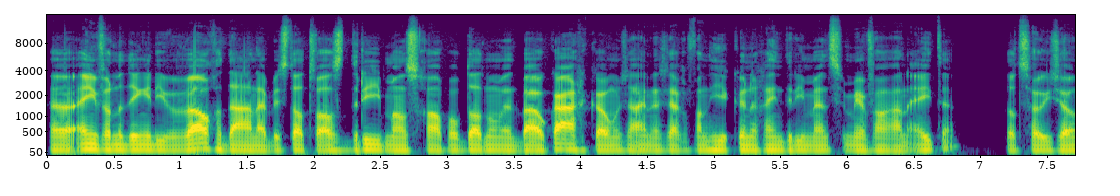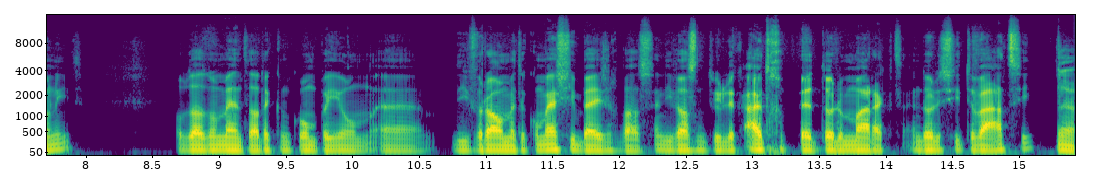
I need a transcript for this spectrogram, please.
Eh, een van de dingen die we wel gedaan hebben, is dat we als drie manschappen op dat moment bij elkaar gekomen zijn en zeggen van hier kunnen geen drie mensen meer van gaan eten. Dat sowieso niet. Op dat moment had ik een compagnon eh, die vooral met de commercie bezig was. En die was natuurlijk uitgeput door de markt en door de situatie. Ja.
